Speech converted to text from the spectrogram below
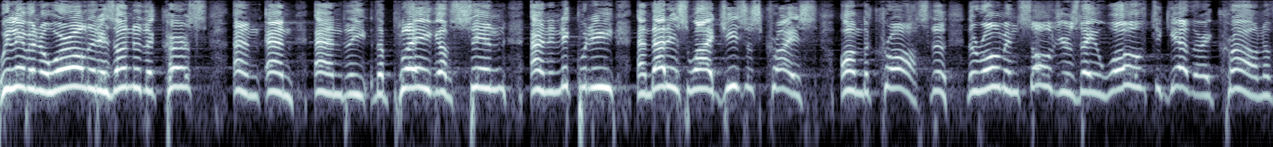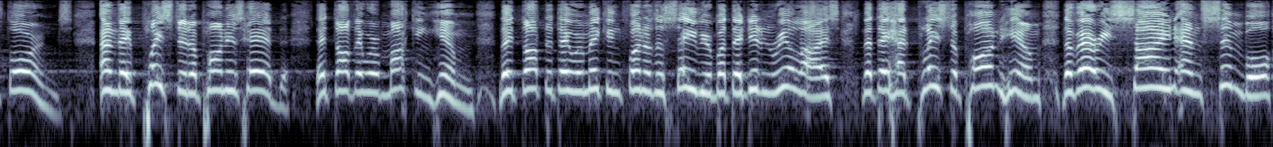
We live in a world that is under the curse and, and, and the, the plague of sin and iniquity. And that is why Jesus Christ on the cross, the, the Roman soldiers, they wove together a crown of thorns and they placed it upon his head. They thought they were mocking him. They thought that they were making fun of the Savior, but they didn't realize that they had placed upon him the very sign and symbol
